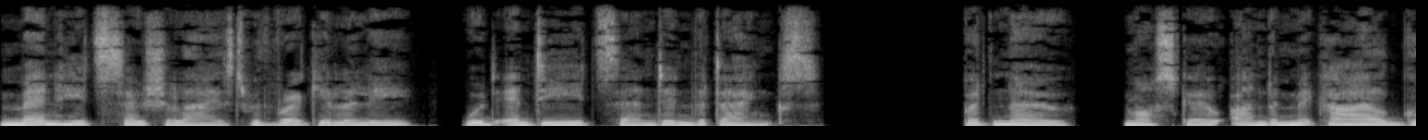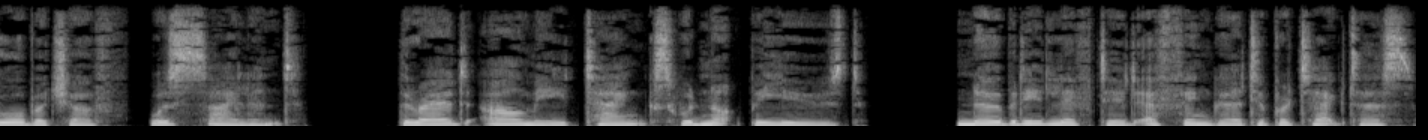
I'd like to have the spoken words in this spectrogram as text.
men he'd socialized with regularly, would indeed send in the tanks. But no, Moscow under Mikhail Gorbachev was silent. The Red Army tanks would not be used. Nobody lifted a finger to protect us.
